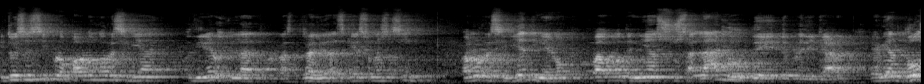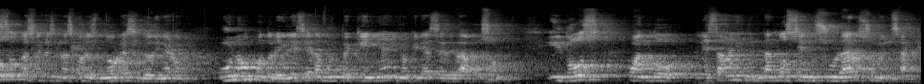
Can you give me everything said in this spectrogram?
Entonces, sí, pero Pablo no recibía dinero. La, la realidad es que eso no es así. Pablo recibía dinero, Pablo tenía su salario de, predicar. Y había dos ocasiones en las cuales no recibió dinero. Uno, cuando la iglesia era muy pequeña y no quería ser gravoso. Y dos, cuando le estaban intentando censurar su mensaje.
